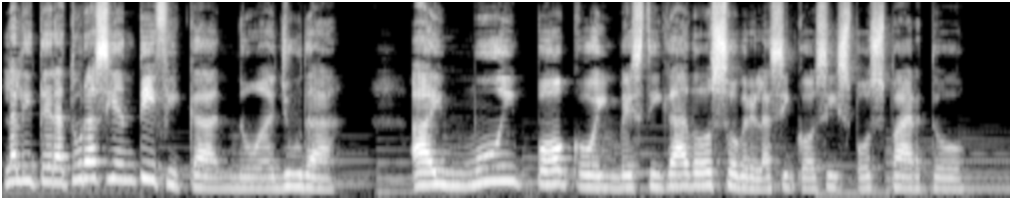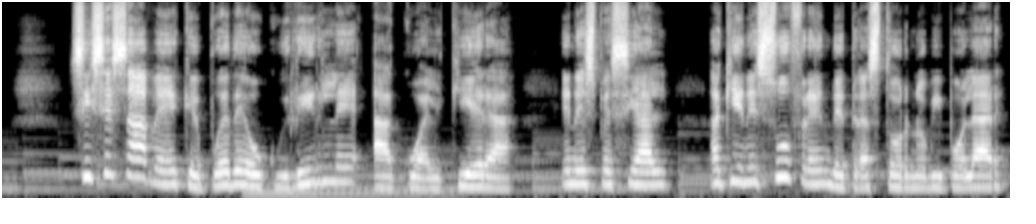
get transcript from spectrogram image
La literatura científica no ayuda. Hay muy poco investigado sobre la psicosis posparto. Sí se sabe que puede ocurrirle a cualquiera, en especial a quienes sufren de trastorno bipolar,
